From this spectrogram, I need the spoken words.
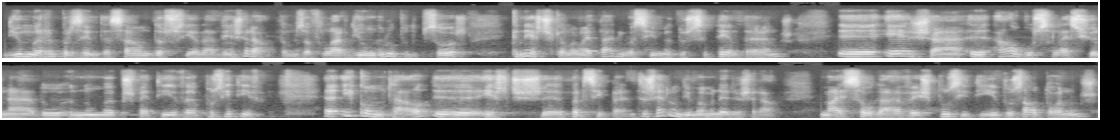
de uma representação da sociedade em geral, estamos a falar de um grupo de pessoas que neste escalão etário, acima dos 70 anos, eh, é já eh, algo selecionado numa perspectiva positiva. Eh, e, como tal, estes participantes eram, de uma maneira geral, mais saudáveis, positivos, autónomos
